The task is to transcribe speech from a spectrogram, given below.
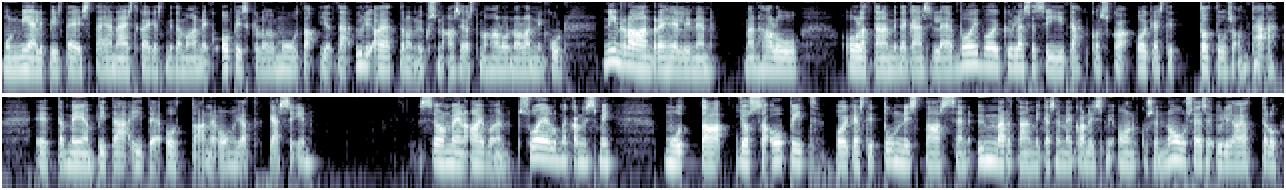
mun mielipiteistä ja näistä kaikesta, mitä mä oon niin opiskellut ja muuta. Ja tämä yliajattelu on yksi asioista, mä haluan olla niin, kuin, niin raan rehellinen. Mä en halua olla täällä mitenkään silleen, voi voi kyllä se siitä, koska oikeasti totuus on tämä, että meidän pitää itse ottaa ne ohjat käsiin. Se on meidän aivojen suojelumekanismi, mutta jos sä opit oikeasti tunnistaa sen, ymmärtää mikä se mekanismi on, kun se nousee se yliajattelu,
